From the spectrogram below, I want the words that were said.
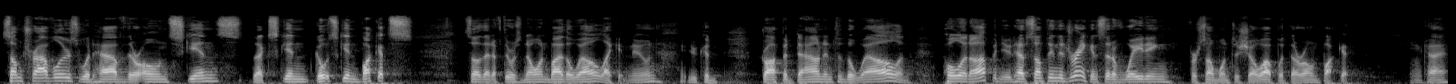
Some travelers would have their own skins, like skin, goat skin buckets, so that if there was no one by the well, like at noon, you could drop it down into the well and pull it up and you'd have something to drink instead of waiting for someone to show up with their own bucket. Okay?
